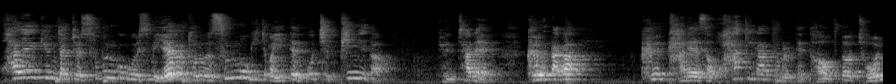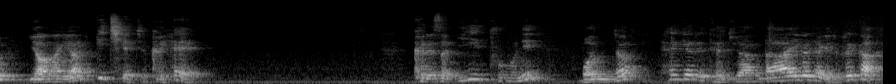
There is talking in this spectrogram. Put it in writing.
화의 기운 자체에 수분 공고 있으면 얘가 들어오면 승목이지만 이때는 꽃을 핍니다. 괜찮아요. 그러다가 그 달에서 화기가 들어올 때 더욱더 좋은 영향을 끼치겠죠. 그 해에. 그래서 이 부분이 먼저 해결이 돼줘야 한다 이걸 이야기죠. 그러니까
